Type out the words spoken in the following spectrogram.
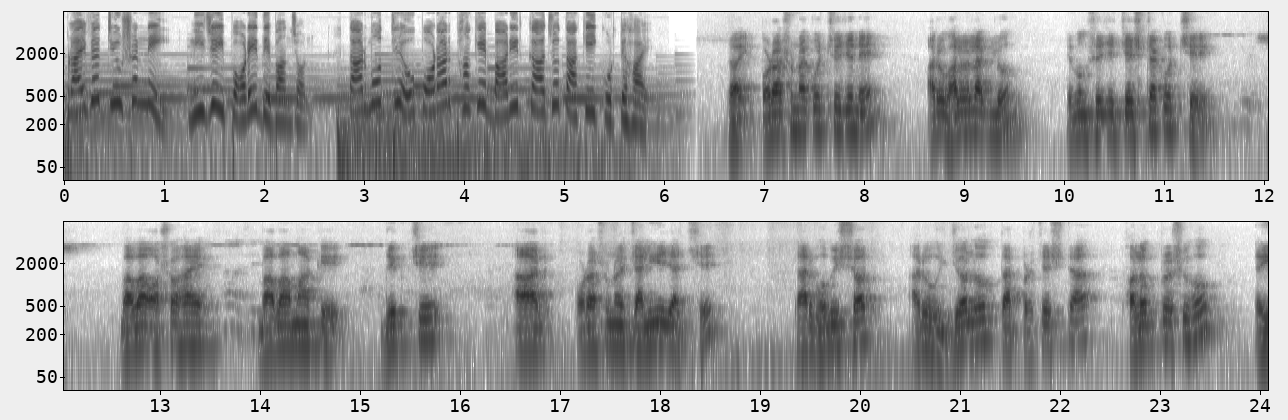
প্রাইভেট টিউশন নেই নিজেই পড়ে দেবাঞ্জন। তার মধ্যেও পড়ার ফাঁকে বাড়ির কাজও তাকেই করতে হয়। তাই পড়াশোনা করছে জেনে আরও ভালো লাগল এবং সে যে চেষ্টা করছে বাবা অসহায়, বাবা মাকে দেখছে আর পড়াশোনা চালিয়ে যাচ্ছে। তার ভবিষ্যৎ আরও উজ্জ্বল হোক, তার প্রচেষ্টা ফলপ্রসূ হোক, এই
